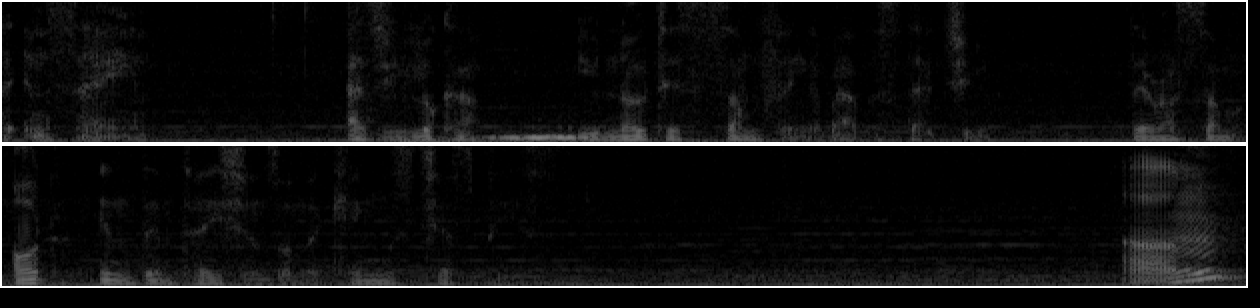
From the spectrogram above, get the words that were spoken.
the insane. As you look up, you notice something about the statue. There are some odd indentations on the king's chest piece. Um.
